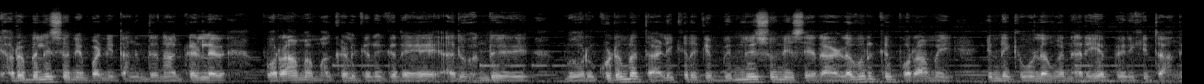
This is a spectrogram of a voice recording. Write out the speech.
யாரோ பெலிசூன்யம் பண்ணிட்டாங்க. இந்த நாட்கள்ல பொறாம மக்களுக்கு இருக்கிற அது வந்து ஒரு குடும்பத்தை அழிக்கிறதுக்கு பின்லிசூன்யம் செய்யற அளவிற்கு பொறாமை இன்னைக்கு உள்ளவங்க நிறைய பெருகிட்டாங்க.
